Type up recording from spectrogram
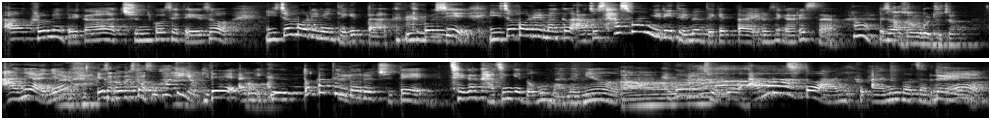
아, 그러면 내가 준 것에 대해서 잊어버리면 되겠다. 그, 음. 그것이 잊어버릴 만큼 아주 사소한 일이 되면 되겠다. 이런 생각을 했어요. 어. 그래서, 사소한 걸 주자. 아니, 아니요. 네. 그래서 그걸 사소하게 여기. 네, 아니 어. 그똑 같은 네. 거를 주되 제가 가진 게 너무 많으면 아. 그거를 줘도 아무 렇지도 않, 그- 않은 거잖아요. 네.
